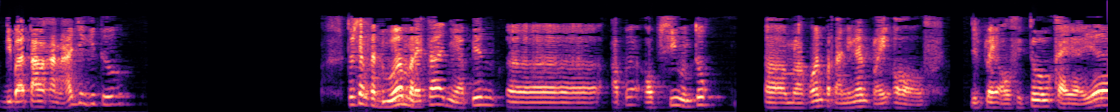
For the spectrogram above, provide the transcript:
dibatalkan aja gitu. Terus yang kedua mereka nyiapin eh, apa opsi untuk eh, melakukan pertandingan playoff. Di playoff itu kayak ya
